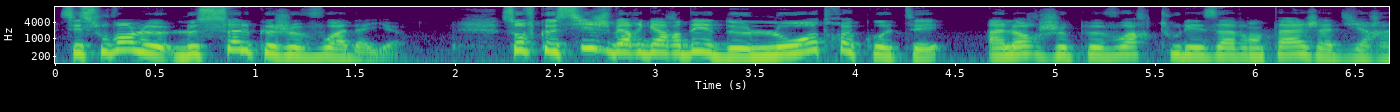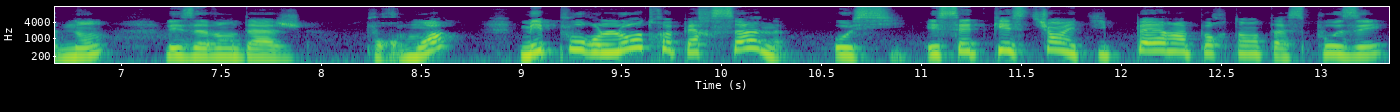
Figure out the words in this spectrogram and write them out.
c'est souvent le, le seul que je vois d'ailleurs. Sauf que si je vais regarder de l'autre côté, alors je peux voir tous les avantages à dire non, les avantages pour moi, mais pour l'autre personne aussi. Et cette question est hyper importante à se poser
